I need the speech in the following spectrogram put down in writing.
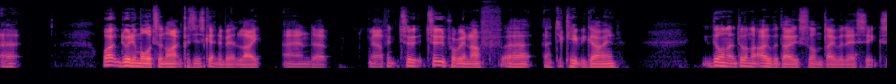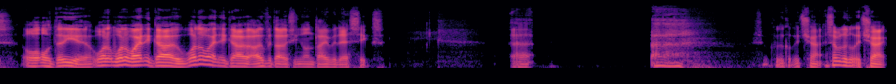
Uh, won't do any more tonight because it's getting a bit late, and uh, I think two two probably enough uh, to keep you going. You don't want, don't want to overdose on David Essex, or, or do you? What what a way to go! What a way to go! Overdosing on David Essex. Uh, uh, look at the chat. Let's have a look at the chat.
